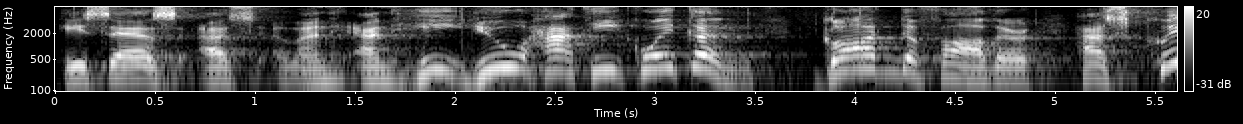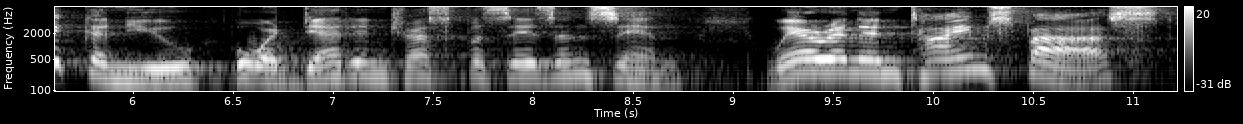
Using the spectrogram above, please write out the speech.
He says, as, and, and he, you hath he quickened. God the Father has quickened you who were dead in trespasses and sin, wherein in times past,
